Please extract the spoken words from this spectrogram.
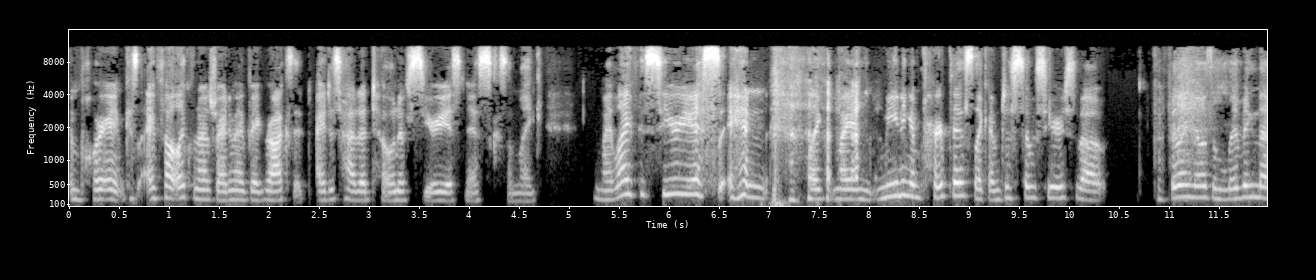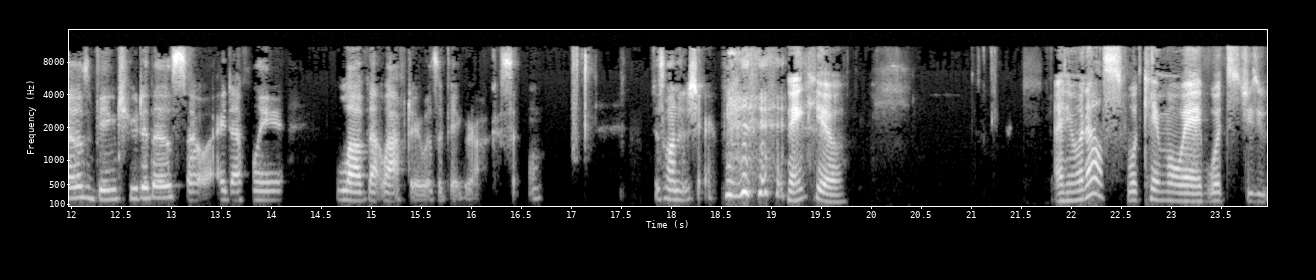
important because I felt like when I was writing my big rocks, it, I just had a tone of seriousness because I'm like, my life is serious and like my meaning and purpose, like I'm just so serious about fulfilling those and living those and being true to those. So I definitely love that laughter was a big rock. So just wanted to share. Thank you. Anyone else? What came away? What did you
